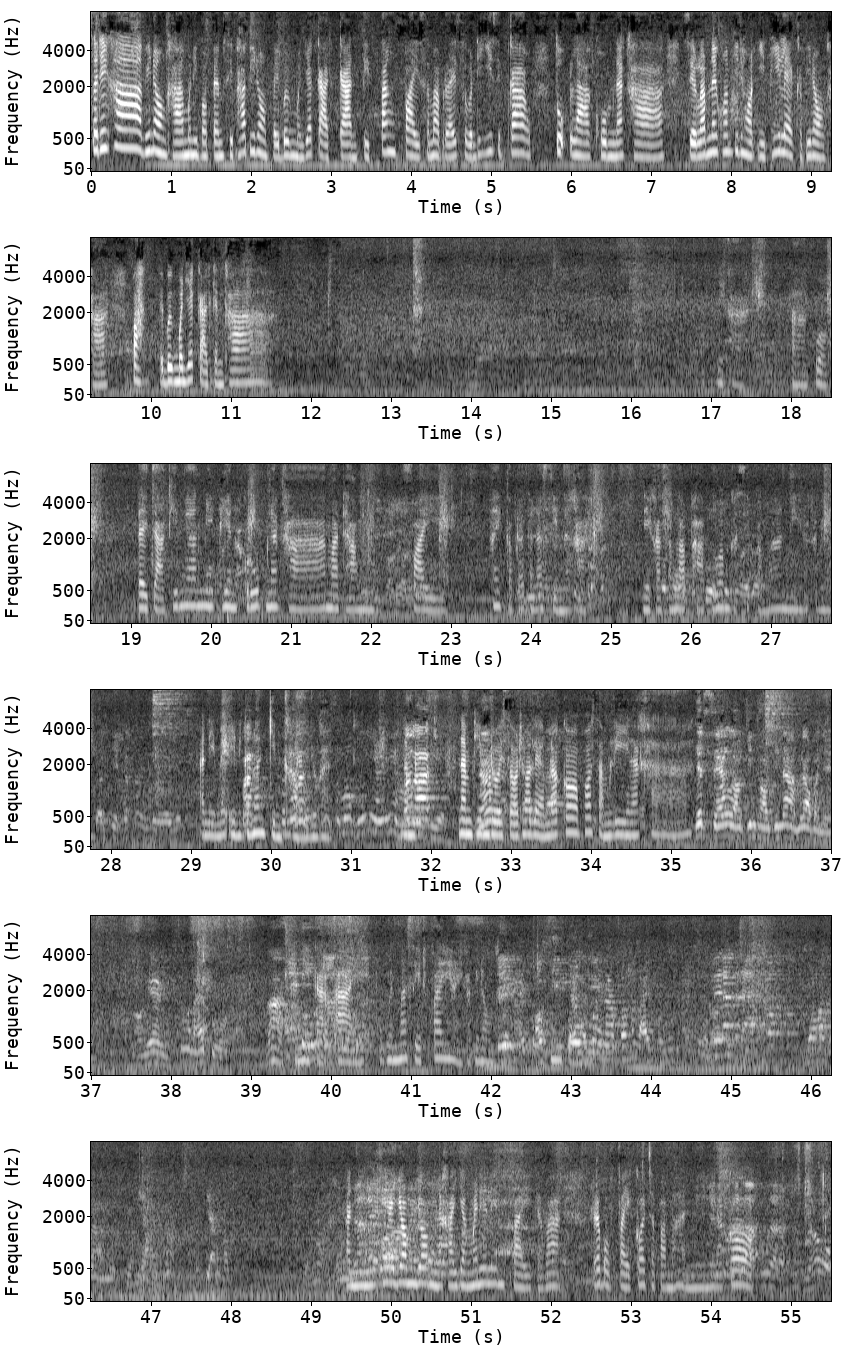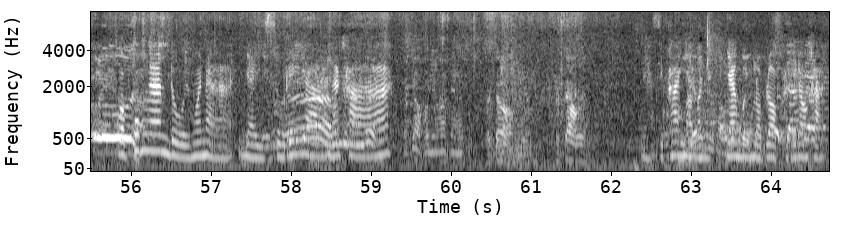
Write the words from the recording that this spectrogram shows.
สวัสดีค่ะ พี่น้องคะมือนี้ปอมแปมสิภาพพี่น้องไปเบิ่งบรรยากาศการติดตั้งไฟสำหรับไร้สวนที่ 29 ตุลาคมนะคะ เสียงรับในความคิดฮอดอีพี่แรกค่ะพี่น้องคะไปะไปเบิ่งบรรยากาศกันค่ะนี่ค่ะอ่าพวกได้จากทีมงานมีเพียรกรุ๊ปนะคะ มาทำไฟให้กับรัตนสินนะคะ นี่ค่ะสำหรับภาพร่วมกับสิประมาณนี้นะคะพี่น้องอันนี้แม่อินกำลังกินข้าวอยู่ค่ะนำนำทีมโดยสอทอแหลมแล้วก็พ่อสำลีนะคะเฮ็ดแสงเรากินข้าวกินน้ำแล้วบัดนี้เอาแง่งตัวไหนตัวอ่าอันนี้ก็อายผู้เพิ่นมาเซตไฟให้ค่ะพี่น้องค่ะเอาซีโปงอันนี้แค่ย่อมย่อมๆนะคะ ยังไม่ได้เล่นไฟแต่ว่า ระบบไฟก็จะประมาณนี้แล้วก็ควบคุมงานโดยหัวหน้าใหญ่สุริยานะคะพระเจ้าพระเจ้าเนี่ยสิบห้ายางยางเบิงรอบๆค่ะพี่น้องค่ะ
